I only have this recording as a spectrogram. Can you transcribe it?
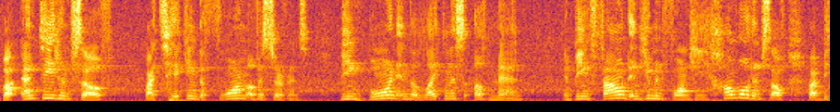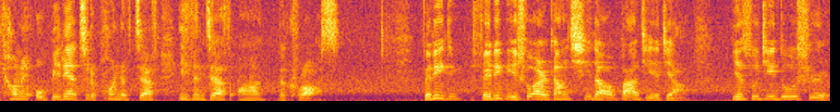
but emptied himself by taking the form of a servant, being born in the likeness of men, and being found in human form, he humbled himself by becoming obedient to the point of death, even death on the cross. 腓立腓立比书二章七到八节讲，耶稣基督是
